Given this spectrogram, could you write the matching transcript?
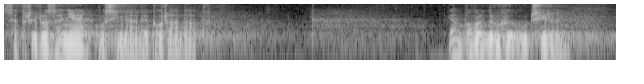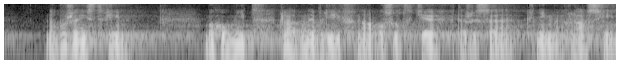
se przyrodzenie musimy wypořádat. Jan Paweł II uczył, nabożeństwi mogą mieć kladny wliw na osud tych, którzy se k nim hlasi,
